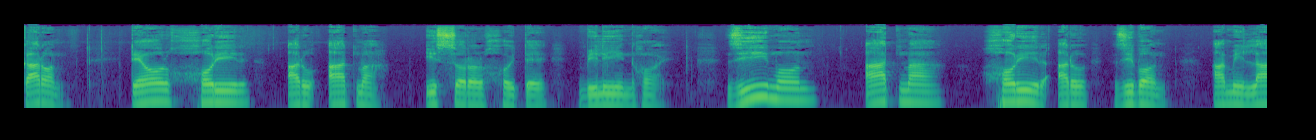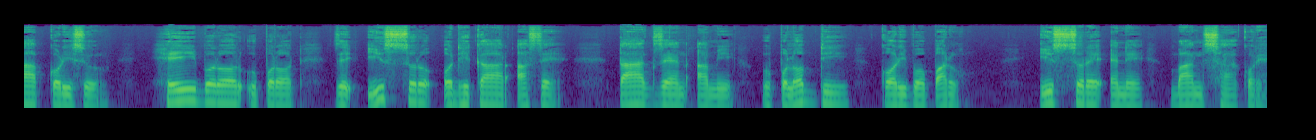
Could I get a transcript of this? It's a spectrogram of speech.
কাৰণ তেওঁৰ শৰীৰ আৰু আত্মা ঈশ্বৰৰ সৈতে বিলীন হয়। যি মন আত্মা শৰীৰ আৰু জীৱন আমি লাভ কৰিছোঁ সেইবোৰৰ ওপৰত যে ঈশ্বৰৰ অধিকাৰ আছে তাক যেন আমি উপলব্ধি কৰিব পাৰোঁ। ঈশ্বৰে এনে বাঞ্ছা কৰে।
